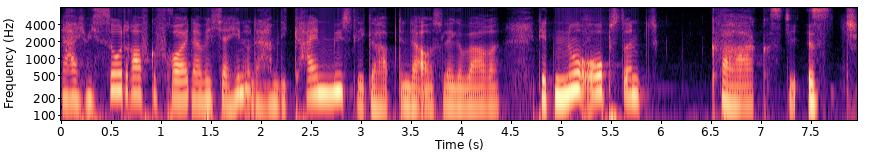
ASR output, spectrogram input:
Da habe ich mich so drauf gefreut, da bin ich ja hin und da haben die kein Müsli gehabt in der Auslegeware. Die hatten nur Obst und Quark. Ist, die, ist,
